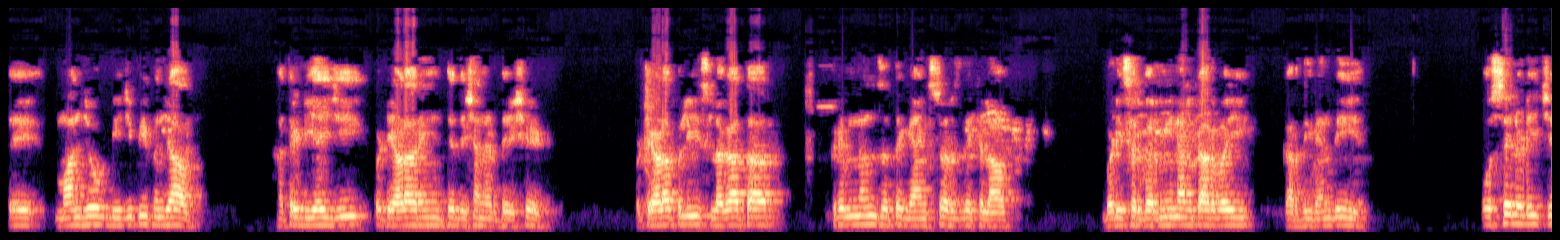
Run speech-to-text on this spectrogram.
ਤੇ ਮਾਨਯੋਗ ਡੀਜੀਪੀ ਪੰਜਾਬ। ਅਤੇ ਡੀਆਈਜੀ ਪਟਿਆਲਾ ਰੇਂਜ ਦੇ ਦਿਸ਼ਾ ਨਿਰਦੇਸ਼ ਹੇਠ। ਪਟਿਆਲਾ ਪੁਲਿਸ ਲਗਾਤਾਰ ਕ੍ਰਿਮੀਨਲਸ ਅਤੇ ਗੈਂਗਸਟਰਸ ਦੇ ਖਿਲਾਫ ਬੜੀ ਸਰਗਰਮੀ ਨਾਲ ਕਾਰਵਾਈ ਕਰਦੀ ਰਹਿੰਦੀ ਹੈ। ਉਸੇ ਲੜੀ 'ਚ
